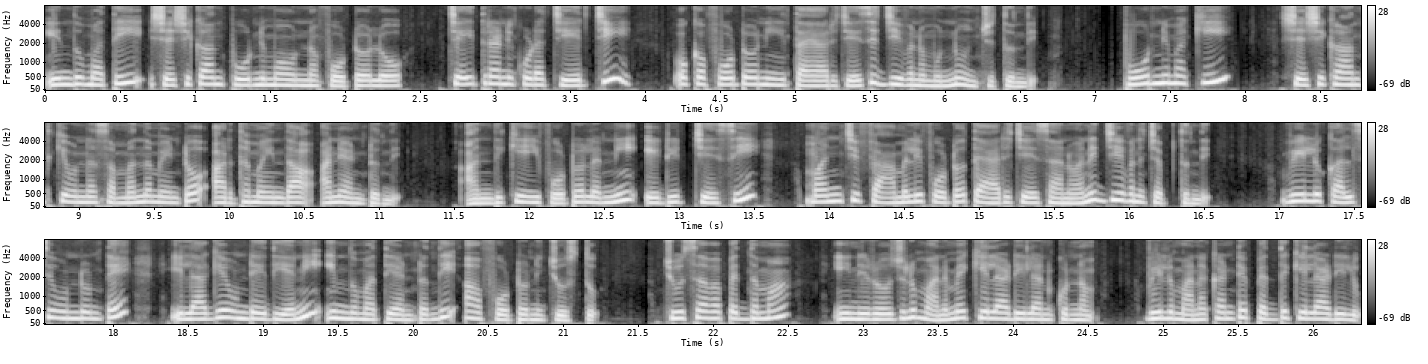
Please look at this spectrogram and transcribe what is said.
ఇందుమతి శశికాంత్ పూర్ణిమ ఉన్న ఫోటోలో చైత్రాన్ని కూడా చేర్చి ఒక ఫోటోని తయారు చేసి జీవన ఉంచుతుంది. పూర్ణిమకి శశికాంత్కి ఉన్న సంబంధమేంటో అర్థమైందా అని అంటుంది. అందుకే ఈ ఫోటోలన్నీ ఎడిట్ చేసి మంచి ఫ్యామిలీ ఫోటో తయారు చేశాను అని జీవన చెప్తుంది. వీళ్ళు కలిసి ఉండుంటే ఇలాగే ఉండేది అని ఇందుమతి అంటుంది ఆ ఫోటోని చూస్తూ. చూసావా పెద్దమ్మా? ఇన్ని రోజులు మనమే కిలాడీలనుకున్నాం. వీళ్ళు మనకంటే పెద్ద కిలాడీలు.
